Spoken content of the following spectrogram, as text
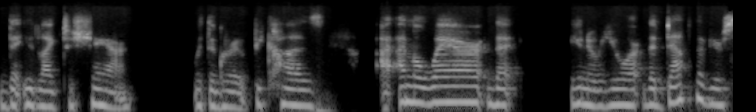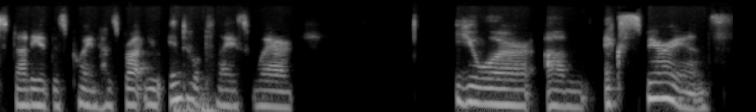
that you'd like to share with the group because I, am aware that you know your the depth of your study at this point has brought you into a mm-hmm. place where your um, experience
